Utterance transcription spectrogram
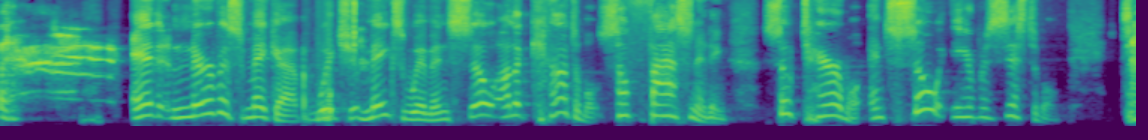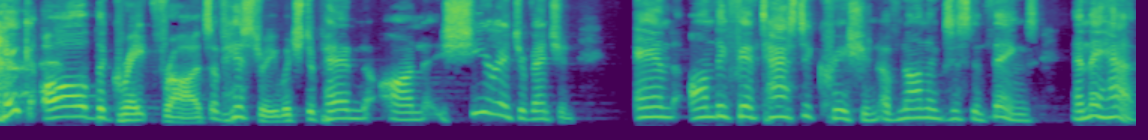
and nervous makeup, which makes women so unaccountable, so fascinating, so terrible, and so irresistible. Take all the great frauds of history, which depend on sheer intervention and on the fantastic creation of non existent things, and they have,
